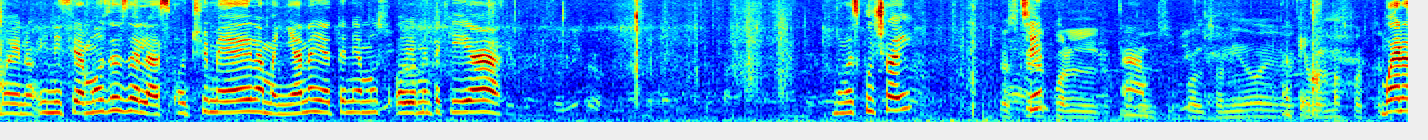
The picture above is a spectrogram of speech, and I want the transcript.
Bueno, iniciamos desde las ocho y media de la mañana, ya teníamos, obviamente aquí ya... ¿No me escucho ahí? Es que por, el, ah. sonido más fuerte. Bueno,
